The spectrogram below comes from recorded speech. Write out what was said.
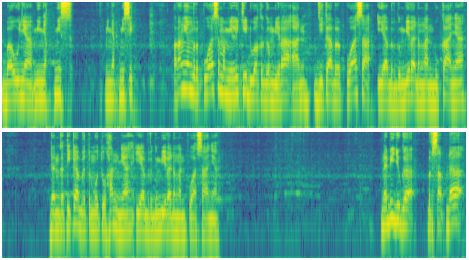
baunya minyak mis minyak misik. Orang yang berpuasa memiliki dua kegembiraan. Jika berpuasa, ia bergembira dengan bukanya, dan ketika bertemu Tuhannya, ia bergembira dengan puasanya. Nabi juga bersabda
